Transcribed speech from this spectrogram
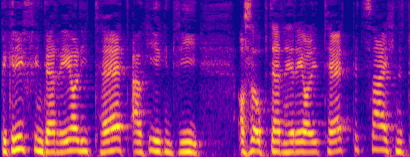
Begriff in der Realität auch irgendwie, also ob der eine Realität bezeichnet.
